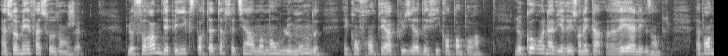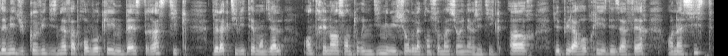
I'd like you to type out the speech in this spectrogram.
Un sommet face aux enjeux. Le Forum des pays exportateurs se tient à un moment où le monde est confronté à plusieurs défis contemporains. Le coronavirus en est un réel exemple. La pandémie du Covid-19 a provoqué une baisse drastique de l'activité mondiale, entraînant à son tour une diminution de la consommation énergétique. Or, depuis la reprise des affaires, on assiste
